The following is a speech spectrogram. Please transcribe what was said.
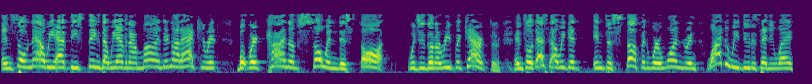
And so now we have these things that we have in our mind. They're not accurate, but we're kind of sowing this thought which is going to reap a character. And so that's how we get into stuff and we're wondering, why do we do this anyway?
